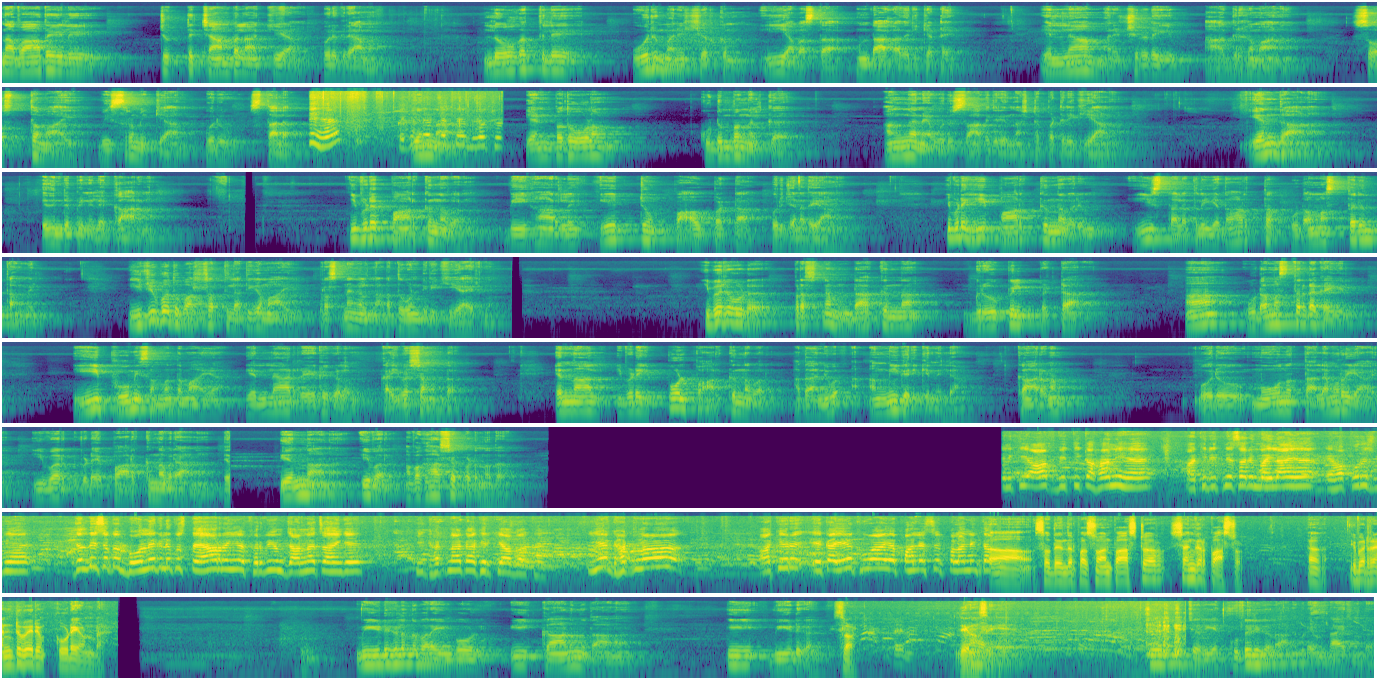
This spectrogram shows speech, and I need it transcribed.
നവാദയിലെ ചുട്ടുചാമ്പലാക്കിയ ഒരു ഗ്രാമം. ലോകത്തിലെ ഒരു മനുഷ്യർക്കും ഈ അവസ്ഥ ഉണ്ടാകാതിരിക്കട്ടെ. എല്ലാ മനുഷ്യരുടെയും ആഗ്രഹമാണ് സ്വസ്ഥമായി വിശ്രമിക്കാൻ ഒരു സ്ഥലം. എന്നാൽ എൺപതോളം കുടുംബങ്ങൾക്ക് അങ്ങനെ ഒരു സാഹചര്യം നഷ്ടപ്പെട്ടിരിക്കുകയാണ്. എന്താണ് ഇതിന്റെ പിന്നിലെ കാരണം? ഇവിടെ പാർക്കുന്നവർ ബീഹാറിലെ ഏറ്റവും പാവപ്പെട്ട ഒരു ജനതയാണ്. ഇവിടെ ഈ പാർക്കുന്നവരും ഈ സ്ഥലത്തിലെ യഥാർത്ഥ ഉടമസ്ഥരും തമ്മിൽ ഇരുപത് വർഷത്തിലധികമായി പ്രശ്നങ്ങൾ നടന്നുകൊണ്ടിരിക്കുകയായിരുന്നു. ഇവരോട് പ്രശ്നമുണ്ടാക്കുന്ന ഗ്രൂപ്പിൽപ്പെട്ട ആ ഉടമസ്ഥരുടെ കയ്യിൽ ഈ ഭൂമി സംബന്ധമായ എല്ലാ രേഖകളും കൈവശമുണ്ട്. എന്നാൽ ഇവിടെ ഇപ്പോൾ പാർക്കുന്നവർ അത് അനു അംഗീകരിക്കുന്നില്ല കാരണം ഒരു മൂന്ന് തലമുറയായി ഇവർ ഇവിടെ പാർക്കുന്നവരാണ് എന്നാണ് ഇവർ അവകാശപ്പെടുന്നത് इनकी आप बीती कहानी है आखिर इतने सारी महिलाएं हैं यहाँ पुरुष भी हैं जल्दी से कोई बोलने के लिए कुछ तैयार नहीं है फिर भी हम जानना चाहेंगे कि घटना का आखिर क्या बात है ये घटना आखिर एकाएक हुआ या पहले से प्लानिंग था സതേന്ദ്ര പസ്വാൻ പാസ്റ്റർ ശങ്കർ പാസ്റ്റർ ആ, ഇവർ രണ്ടുപേരും കൂടെയുണ്ട് വീടുകളെന്ന് പറയുമ്പോൾ ഈ കാണുന്നതാണ് ഈ വീടുകൾ ചെറിയ ചെറിയ കുടിലുകളാണ് ഇവിടെ ഉണ്ടായിരുന്നത്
